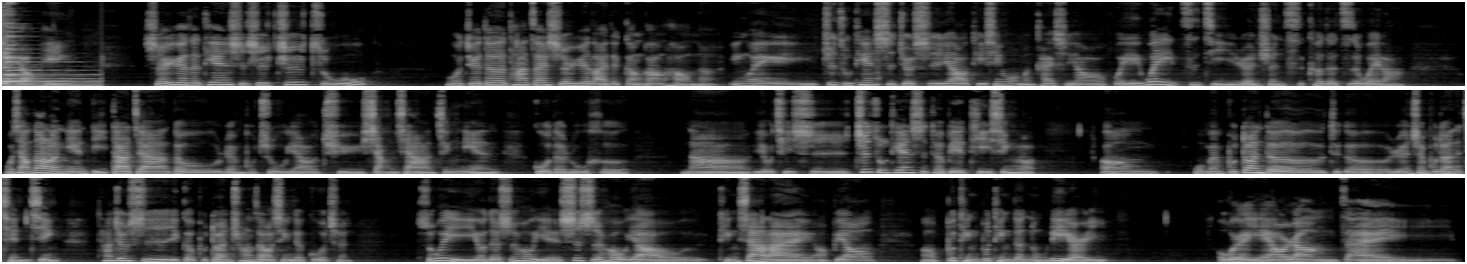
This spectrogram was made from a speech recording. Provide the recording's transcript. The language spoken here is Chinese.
是调频。十二月的天使是知足，我觉得他在十二月来的刚刚好呢，因为知足天使就是要提醒我们开始要回味自己人生此刻的滋味啦。我想到了年底，大家都忍不住要去想一下今年过得如何。那尤其是知足天使特别提醒了，嗯，我们不断的这个人生不断的前进，它就是一个不断创造性的过程。所以有的时候也是时候要停下来啊，不要啊不停不停的努力而已，偶尔也要让在。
